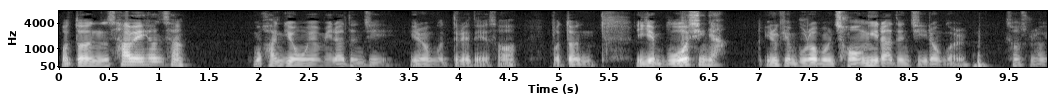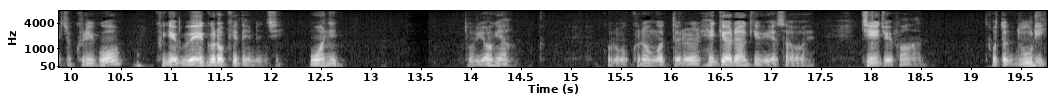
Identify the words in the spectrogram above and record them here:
어떤 사회 현상, 뭐 환경 오염이라든지 이런 것들에 대해서 어떤 이게 무엇이냐 이렇게 물어보면 정의라든지 이런 걸 서술하겠죠. 그리고 그게 왜 그렇게 되는지 원인 또 영향 그리고 그런 것들을 해결하기 위해서 제재 방안 어떤 누리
